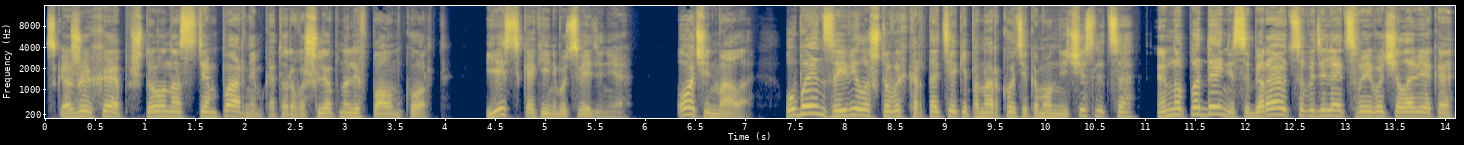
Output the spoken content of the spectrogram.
«Скажи, Хэп, что у нас с тем парнем, которого шлепнули в Палм-Корт? Есть какие-нибудь сведения? Очень мало. УБН заявила, что в их картотеке по наркотикам он не числится, НОПД не собираются выделять своего человека.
